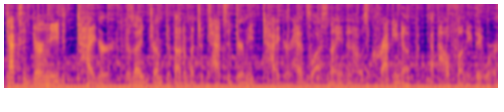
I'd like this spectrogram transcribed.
taxidermied tiger because I dreamt about a bunch of taxidermied tiger heads last night and I was cracking up at how funny they were.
